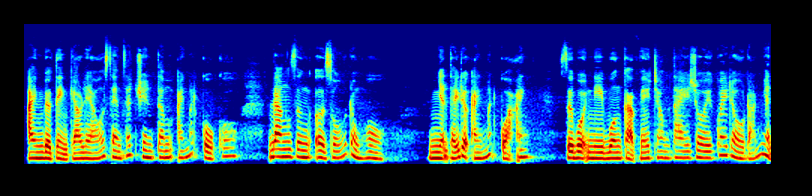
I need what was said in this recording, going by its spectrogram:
Anh biểu tình kéo léo xem xét chuyên tâm ánh mắt của cô đang dừng ở số đồng hồ. Nhận thấy được ánh mắt của anh, sư bội nì buông cà phê trong tay rồi quay đầu đón nhận,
